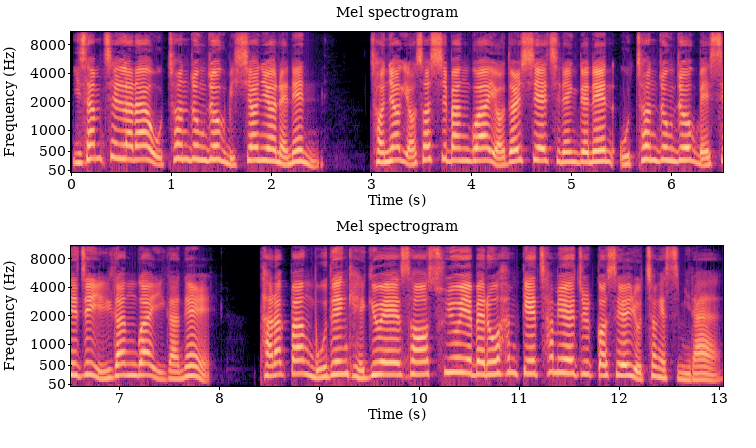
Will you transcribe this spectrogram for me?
237 나라 5천 종족 미션위원회는 저녁 6시 반과 8시에 진행되는 5천 종족 메시지 1강과 2강을 다락방 모든 개교회에서 수요 예배로 함께 참여해 줄 것을 요청했습니다.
